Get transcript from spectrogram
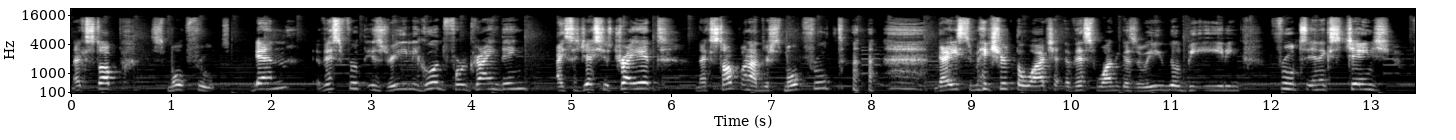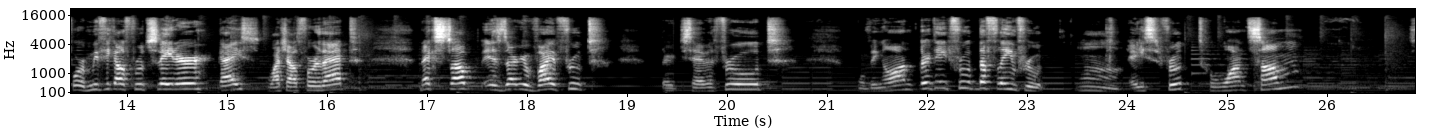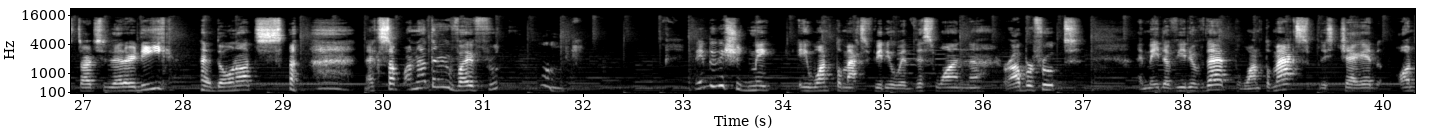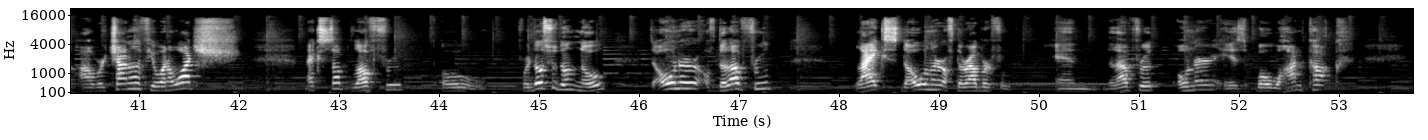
Next up, smoke fruit. Again, this fruit is really good for grinding. I suggest you try it. Next up, another smoke fruit. Guys, make sure to watch this one because we will be eating fruits in exchange for mythical fruits later. Guys, watch out for that. Next up is the revive fruit. 37 fruit. Moving on, 38 fruit, the flame fruit. Mm, ace fruit, who wants some? starts with letter D. Donuts. Next up, another revive fruit. Hmm. Maybe we should make a 1 to max video with this one. Rubber fruit. I made a video of that, 1 to max. Please check it on our channel if you want to watch. Next up, love fruit. Oh, for those who don't know, the owner of the love fruit likes the owner of the rubber fruit. And the love fruit owner is Boa Hancock.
